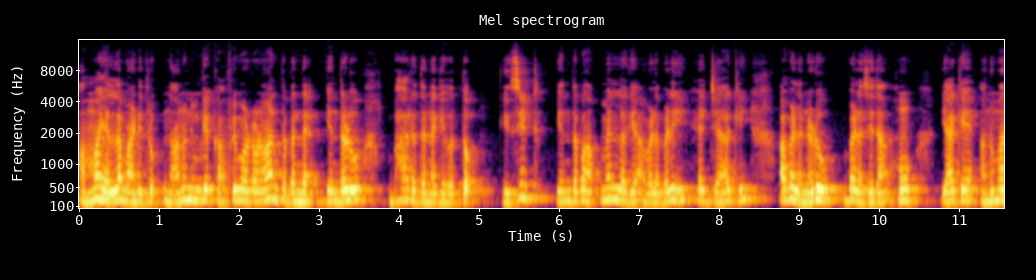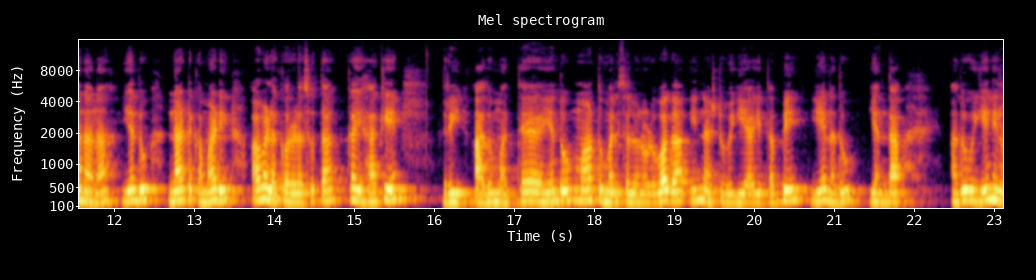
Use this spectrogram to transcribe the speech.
ಅಮ್ಮ ಎಲ್ಲ ಮಾಡಿದ್ರು, ನಾನು ನಿಮಗೆ ಕಾಫಿ ಮಾಡೋಣ ಅಂತ ಬಂದೆ ಎಂದಳು ಭಾರದ ನಗೆ ಹೊತ್ತು. Is it? ಎಂದವ ಮೆಲ್ಲಗೆ ಅವಳ ಬಳಿ ಹೆಜ್ಜೆ ಹಾಕಿ ಅವಳ ನಡು ಬಳಸಿದ. ಹ್ಞೂ, ಯಾಕೆ ಅನುಮಾನನ ಎಂದು ನಾಟಕ ಮಾಡಿ ಅವಳ ಕೊರಳ ಸುತ್ತ ಕೈ ಹಾಕಿ, ರೀ, ಅದು ಮತ್ತೆ ಎಂದು ಮಾತು ಮರೆಸಲು ನೋಡುವಾಗ ಇನ್ನಷ್ಟು ಬಿಗಿಯಾಗಿ ತಬ್ಬಿ, ಏನದು ಎಂದ. ಅದು ಏನಿಲ್ಲ,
